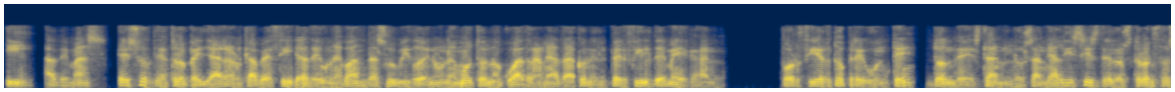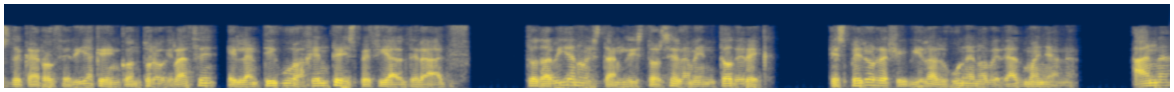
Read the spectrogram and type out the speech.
Y, además, eso de atropellar al cabecilla de una banda subido en una moto no cuadra nada con el perfil de Megan. Por cierto, pregunté, ¿dónde están los análisis de los trozos de carrocería que encontró Grace, el antiguo agente especial de la ADF? Todavía no están listos, se lamentó Derek. Espero recibir alguna novedad mañana. Ana,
